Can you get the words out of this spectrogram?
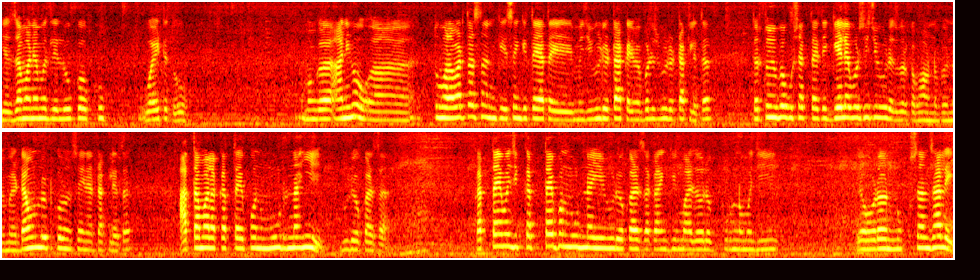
या जमान्यामधले लोक खूप वाईट आहेत हो. मग आणि हो तुम्हाला वाटतं असं की संगीत आता आहे म्हणजे व्हिडिओ टाकायचे मी बरेच व्हिडिओ टाकले तर तर तुम्ही बघू शकता ते गेल्या वर्षीचे व्हिडिओज बरं का भावना बनवून मी डाउनलोड करून सैन्यात टाकले तर. आता मला कत्ताय पण मूड नाही आहे व्हिडिओ काढचा कत्ताय म्हणजे कत्ताय पण मूड नाही आहे व्हिडिओ कॉलचा कारण की माझं पूर्ण म्हणजे एवढं नुकसान झाले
